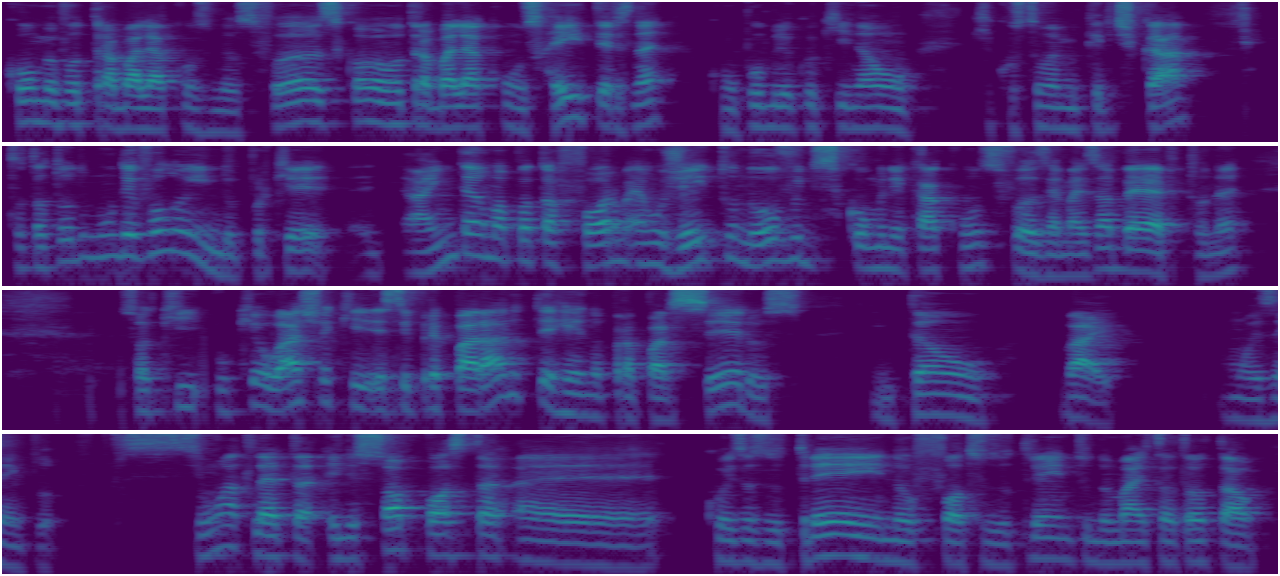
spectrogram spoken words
como eu vou trabalhar com os meus fãs, como eu vou trabalhar com os haters, né? Com o público que não que costuma me criticar. Então tá todo mundo evoluindo, porque ainda é uma plataforma, é um jeito novo de se comunicar com os fãs, é mais aberto, né? Só que o que eu acho é que esse preparar o terreno para parceiros, então, vai, um exemplo, se um atleta ele só posta é, coisas do treino, fotos do treino, tudo mais, tal, tal, tal,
